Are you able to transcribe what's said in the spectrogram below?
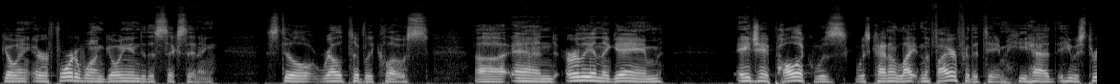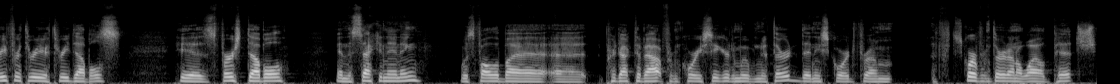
going or four to one going into the sixth inning, still relatively close. Uh, and early in the game, AJ Pollock was was kind of lighting the fire for the team. He had he was three for three or three doubles. His first double in the second inning was followed by a, a productive out from Corey Seager to move him to third. Then he scored from scored from third on a wild pitch.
